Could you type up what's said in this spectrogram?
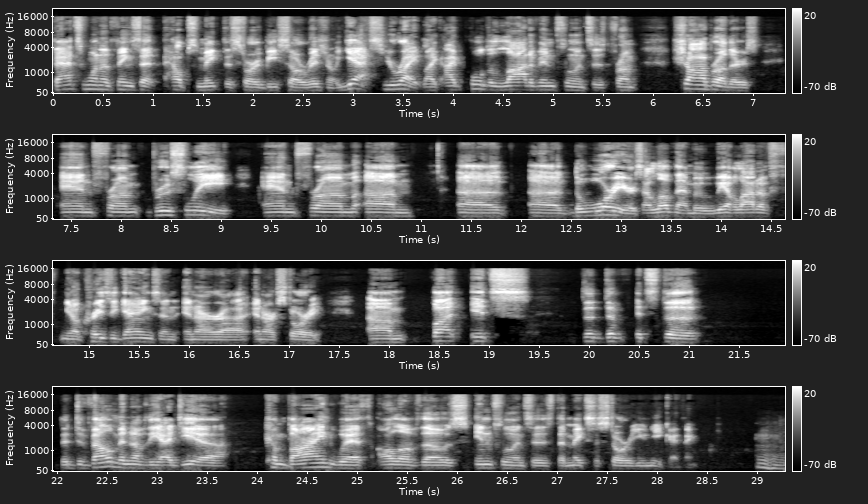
that's one of the things that helps make the story be so original. Yes, you're right. Like I pulled a lot of influences from Shaw Brothers and from Bruce Lee and from um, uh, uh, the Warriors. I love that movie. We have a lot of you know crazy gangs in in our uh, in our story, um, but it's the, the it's the the development of the idea combined with all of those influences that makes the story unique. I think. hmm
